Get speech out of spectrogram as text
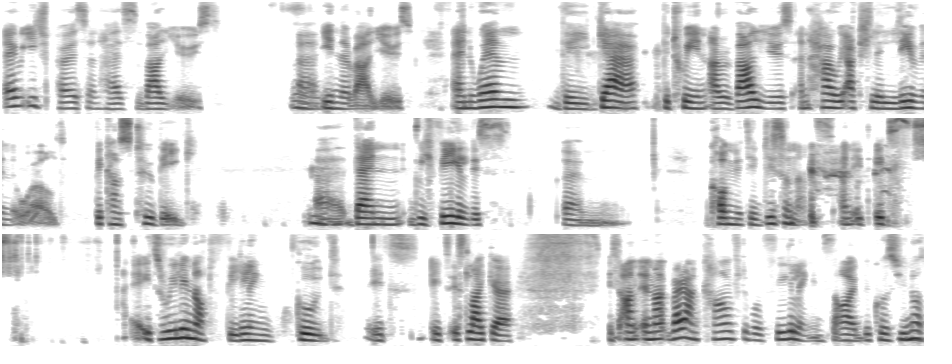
every, each person has values uh, inner values. And when the gap between our values and how we actually live in the world becomes too big uh, then we feel this um, cognitive dissonance and it, it's it's really not feeling good. It's it's it's like a it's un, a very uncomfortable feeling inside because you're not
